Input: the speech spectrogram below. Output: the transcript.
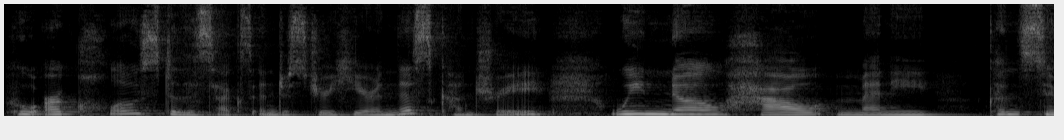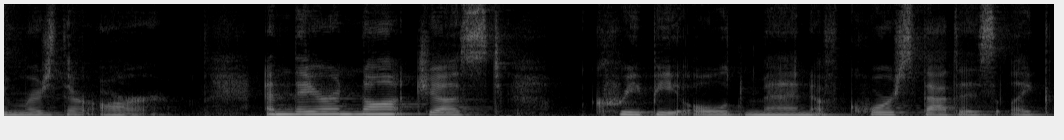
who are close to the sex industry here in this country, we know how many consumers there are. And they are not just creepy old men. Of course, that is like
